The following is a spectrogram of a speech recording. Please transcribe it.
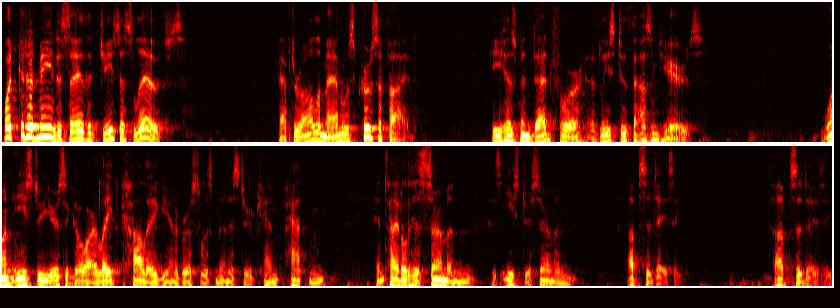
What could it mean to say that Jesus lives? After all, the man was crucified. He has been dead for at least 2,000 years. One Easter years ago, our late colleague, Universalist minister Ken Patton, entitled his sermon, his Easter sermon, Upsidaisy. Upsidaisy,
